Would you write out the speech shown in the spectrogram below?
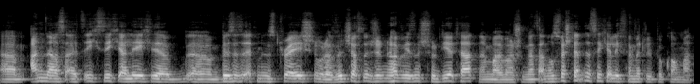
Ähm, anders als ich sicherlich, der äh, Business Administration oder Wirtschaftsingenieurwesen studiert hat, ne, weil man schon ganz anderes Verständnis sicherlich vermittelt bekommen hat.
